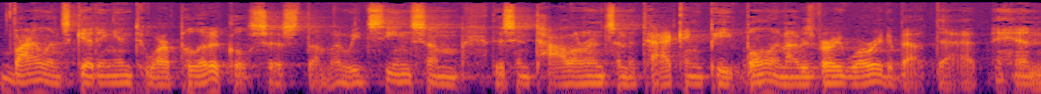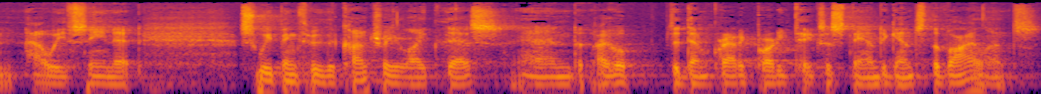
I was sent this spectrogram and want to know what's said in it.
violence getting into our political system, and we'd seen some this intolerance and attacking people, and I was very worried about that, and how we've seen it sweeping through the country like this, and I hope the Democratic Party takes a stand against the violence.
